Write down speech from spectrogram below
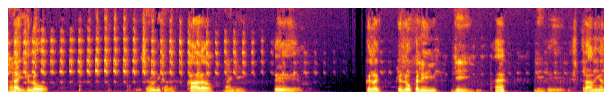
2.5 ਹਾਂਜੀ। ਕਿਲੋ ਸਰੋਂ ਦੀ ਖਾਦ ਖਾਲ ਹਾਂਜੀ। ਤੇ ਕਿਲੋ ਕਿਲੋ ਕਲੀ। ਜੀ। ਹੈਂ? ਜੀ। ਤੇ ਇਸ ਤਰ੍ਹਾਂ ਦੀਆਂ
